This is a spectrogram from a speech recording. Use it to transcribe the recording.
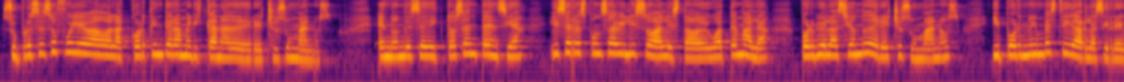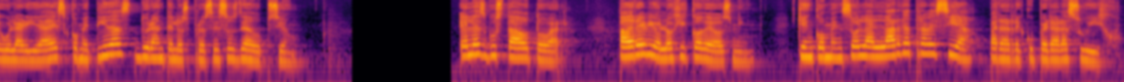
Su proceso fue llevado a la Corte Interamericana de Derechos Humanos, en donde se dictó sentencia y se responsabilizó al Estado de Guatemala por violación de derechos humanos y por no investigar las irregularidades cometidas durante los procesos de adopción. Él es Gustavo Tobar, padre biológico de Osmin, quien comenzó la larga travesía para recuperar a su hijo.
